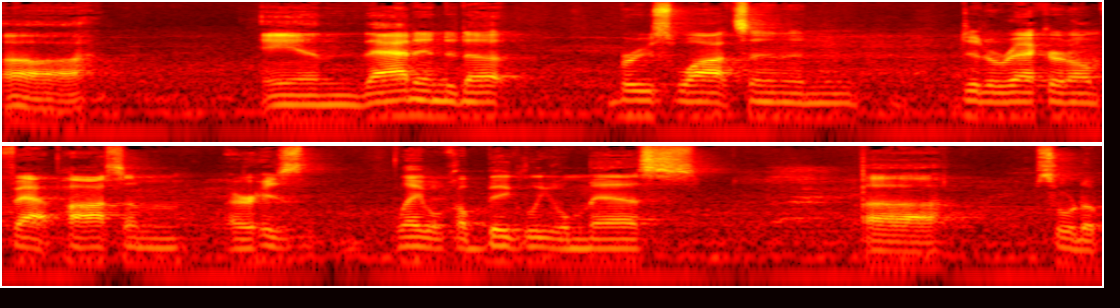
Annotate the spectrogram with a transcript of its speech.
Uh, and that ended up Bruce Watson and did a record on Fat Possum or his label called Big Legal Mess. Uh, sort of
